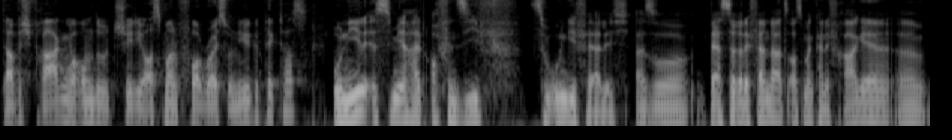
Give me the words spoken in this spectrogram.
darf ich fragen, warum du JD Osman vor Royce O'Neal gepickt hast? O'Neal ist mir halt offensiv zu ungefährlich. Also bessere Defender als Osman, keine Frage. Äh,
